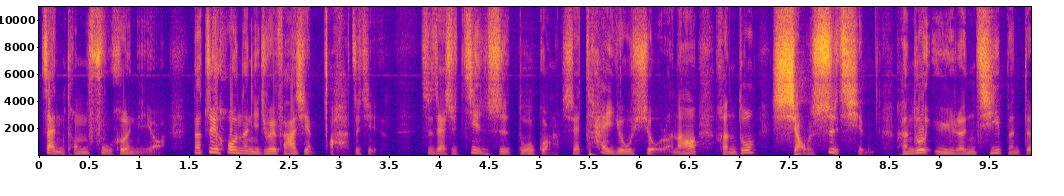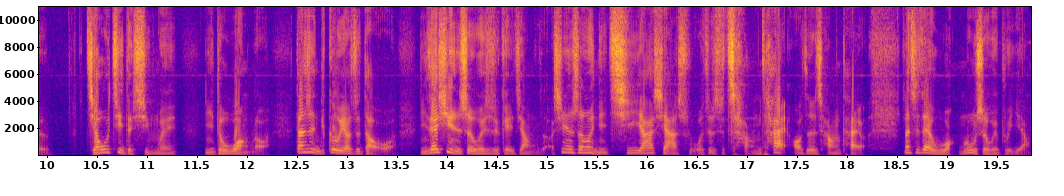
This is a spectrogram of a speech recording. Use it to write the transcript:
赞同附和你哦，那最后呢，你就会发现啊，自己实在是见识多广，实在太优秀了，然后很多小事情，很多与人基本的交际的行为。你都忘了，但是你各位要知道哦，你在现实社会是可以这样子啊，现实社会你欺压下属，这是常态哦，这是常态哦。但是在网络社会不一样，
